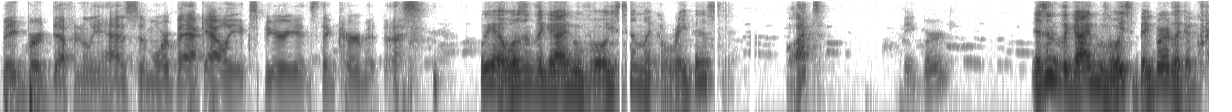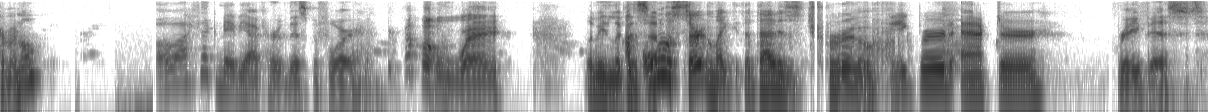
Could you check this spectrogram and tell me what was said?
Big Bird definitely has some more back alley experience than Kermit does. well, yeah, wasn't the guy who voiced him like a rapist? What? Big Bird. Isn't the guy who voiced Big Bird like a criminal? Oh, I feel like maybe I've heard this before. No way. Let me look I'm this up. almost certain like that that is true. Big Bird actor, rapist.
